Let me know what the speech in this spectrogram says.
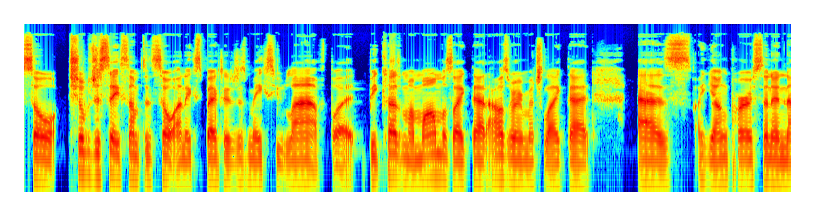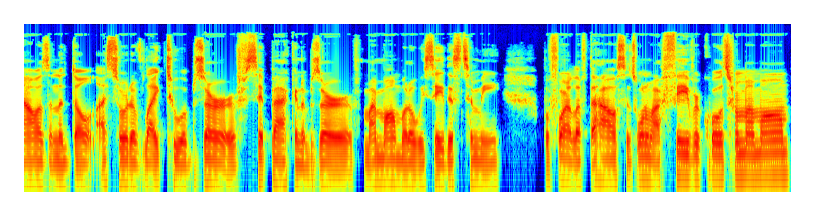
So she'll just say something so unexpected, it just makes you laugh. But because my mom was like that, I was very much like that as a young person, and now as an adult, I sort of like to observe, sit back and observe. My mom would always say this to me before I left the house. It's one of my favorite quotes from my mom.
